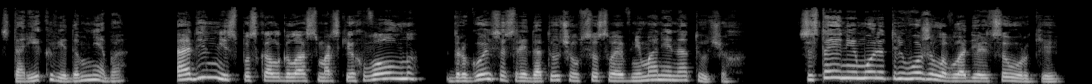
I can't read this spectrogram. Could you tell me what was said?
старик — видом неба. Один не спускал глаз с морских волн, другой сосредоточил все свое внимание на тучах. Состояние моря тревожило владельца урки.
